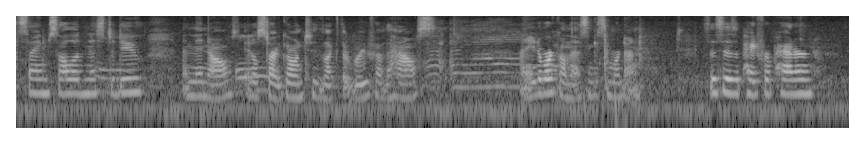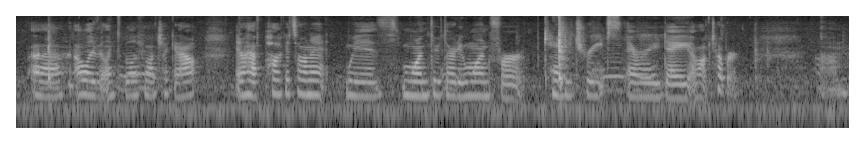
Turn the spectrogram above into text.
same solidness to do. And then I'll, it'll start going to like the roof of the house. I need to work on this and get some more done. This is a paid for pattern. Uh, I'll leave it linked below if you want to check it out. It'll have pockets on it with 1 through 31 for candy treats every day of October. Um,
